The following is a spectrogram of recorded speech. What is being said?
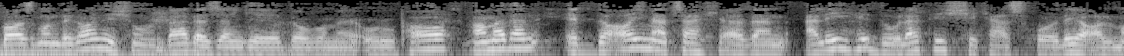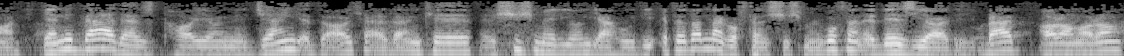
بازماندگانشون بعد از جنگ دوم اروپا آمدن ادعایی مطرح کردن علیه دولت شکست خورده آلمان. یعنی بعد از پایان جنگ ادعا کردن که 6 میلیون یهودی. ابتدا نگفتن 6 میلیون گفتن عده زیادی. بعد آرام آرام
